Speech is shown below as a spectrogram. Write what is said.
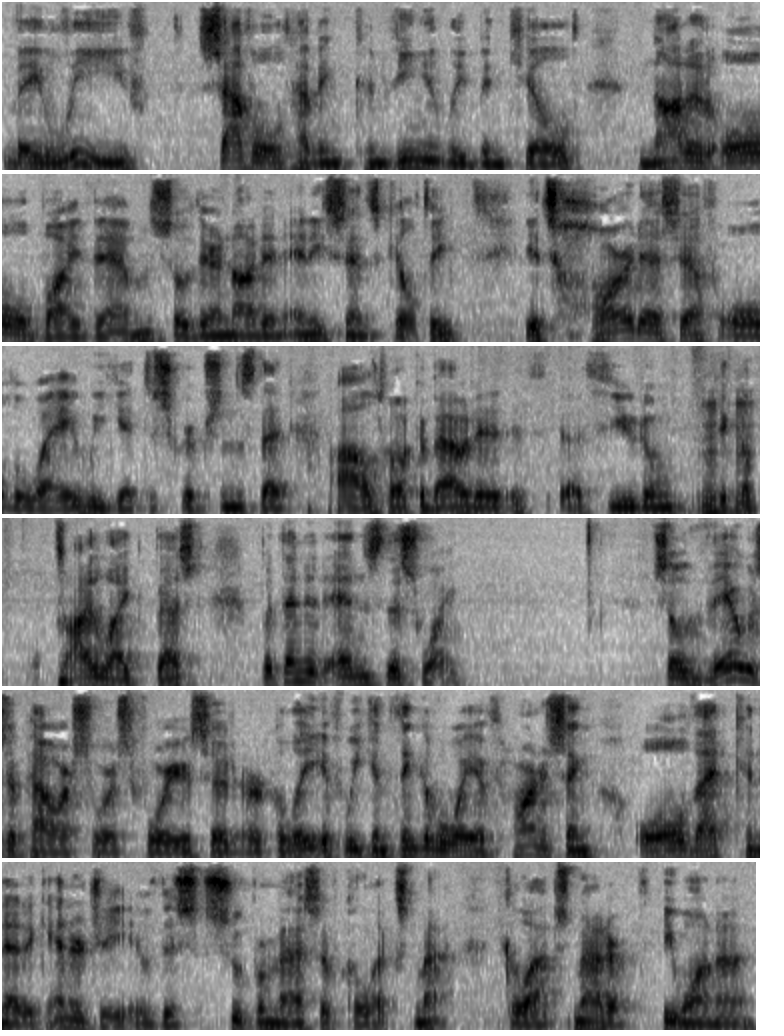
they leave. Savold having conveniently been killed, not at all by them, so they're not in any sense guilty. It's hard SF all the way. We get descriptions that I'll talk about if, if you don't pick mm-hmm. up ones I like best. But then it ends this way. So there was a power source for you, said Ercole. If we can think of a way of harnessing all that kinetic energy of this supermassive collapsed, matter, he on.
